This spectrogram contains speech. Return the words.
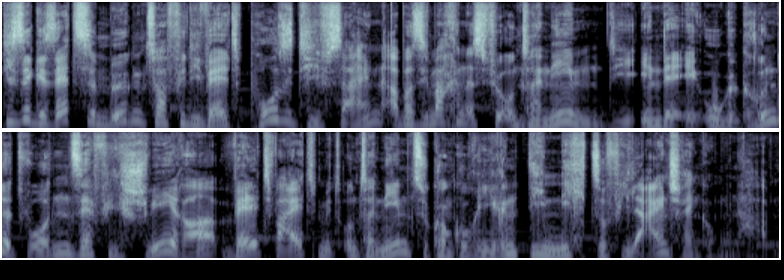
Diese Gesetze mögen zwar für die Welt positiv sein, aber sie machen es für Unternehmen, die in der EU gegründet wurden, sehr viel schwerer, weltweit mit Unternehmen zu konkurrieren, die nicht so viele Einschränkungen haben.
